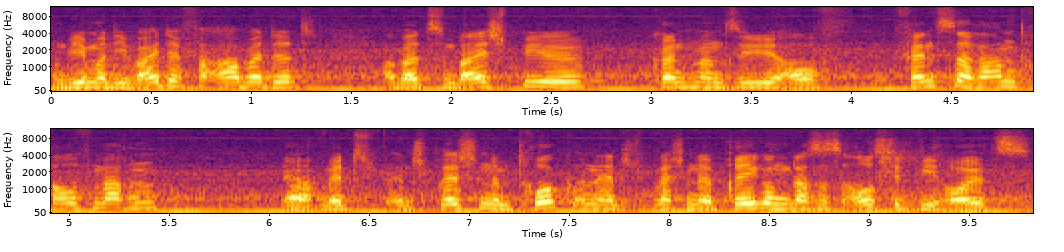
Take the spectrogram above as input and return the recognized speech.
und wie man die weiterverarbeitet. Aber zum Beispiel könnte man sie auf Fensterrahmen drauf machen ja. mit entsprechendem Druck und entsprechender Prägung, dass es aussieht wie Holz.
